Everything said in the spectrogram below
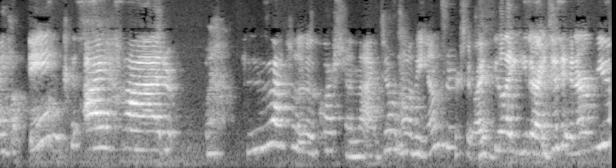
I think I had. This is actually a good question that I don't know the answer to. I feel like either I did an interview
